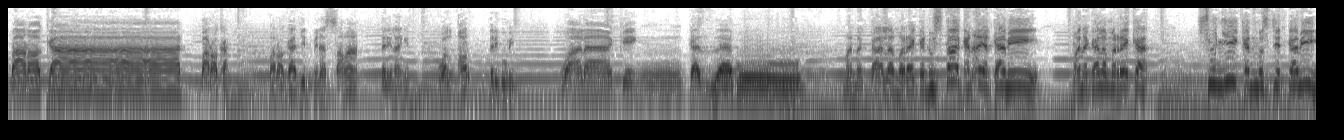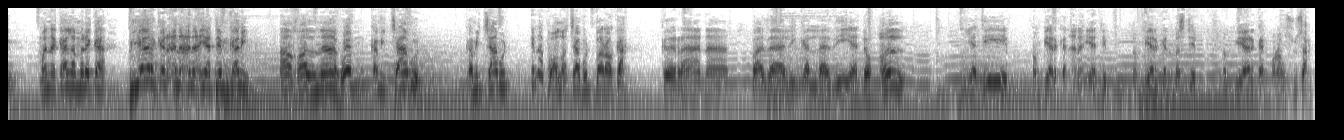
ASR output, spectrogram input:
Barakat. Barakat. Barakat minas sama dari langit. Wal ard dari bumi. Walakin kazzabu. Manakala mereka dustakan ayat kami. Manakala mereka sunyikan masjid kami. Manakala mereka biarkan anak-anak yatim kami. Akhalnahum. Kami cabut. Kami cabut. Kenapa Allah cabut barakah? Kerana fadzalika alladhi yad'ul yatim. Membiarkan anak yatim. Membiarkan masjid. Membiarkan orang susah.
